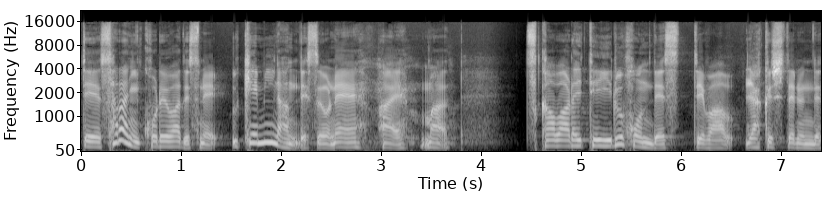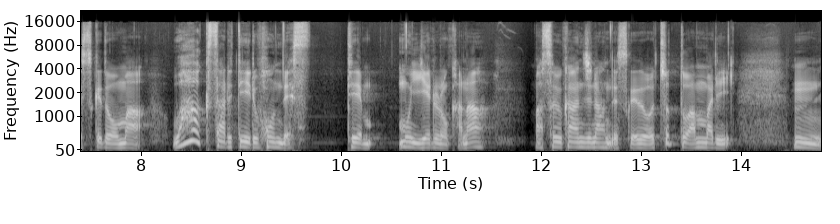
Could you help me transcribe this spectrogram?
で、さらにこれはですね、受け身なんですよね。はい。まあ、使われている本ですっては訳してるんですけど、まあ、ワークされている本ですっても言えるのかな。まあ、そういう感じなんですけど、ちょっとあんまり、うん、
